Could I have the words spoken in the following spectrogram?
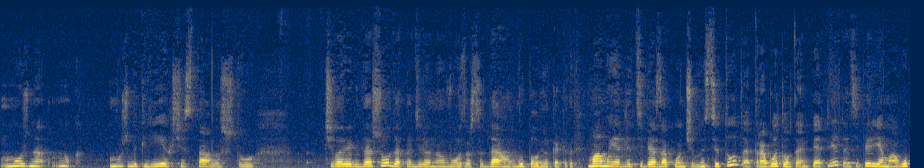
можно, ну, может быть, легче стало, что человек дошел до определенного возраста, да, он выполнил, как это, мама, я для тебя закончил институт, отработал там пять лет, а теперь я могу,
